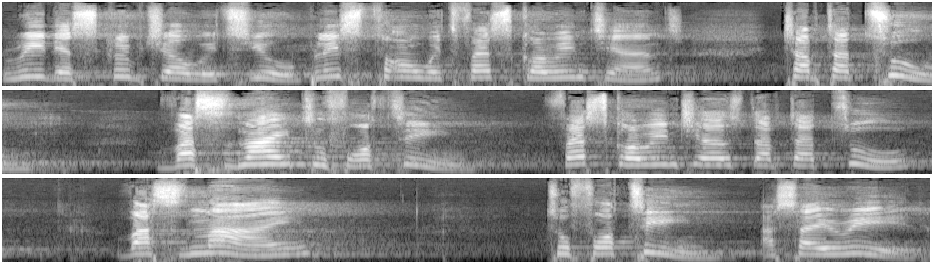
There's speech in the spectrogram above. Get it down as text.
read a scripture with you. Please turn with First Corinthians chapter 2, verse 9 to 14. First Corinthians chapter 2, verse 9 to 14. As I read.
